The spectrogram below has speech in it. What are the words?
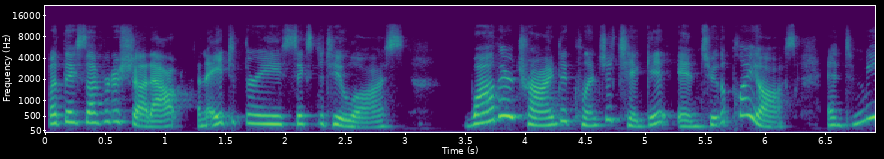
but they suffered a shutout, an 8 to 3, 6 to 2 loss while they're trying to clinch a ticket into the playoffs. And to me,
